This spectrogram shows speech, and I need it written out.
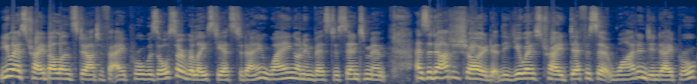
US trade balance data for April was also released yesterday, weighing on investor sentiment as the data showed showed the US trade deficit widened in April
